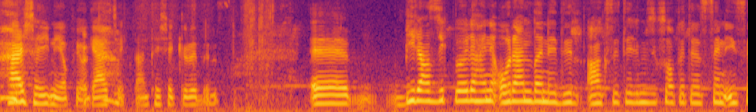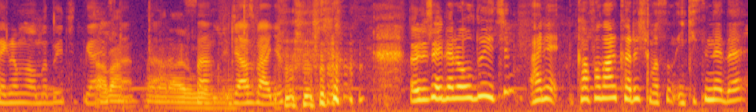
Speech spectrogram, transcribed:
her şeyini yapıyor gerçekten. Teşekkür ederiz. E, birazcık böyle hani Orenda nedir, anksiyeteli müzik sohbetleri senin Instagram'ın olmadığı için gerçekten. ben hemen Sen ayrılıyorum. caz belgesi. Öyle şeyler olduğu için hani kafalar karışmasın. ikisine de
